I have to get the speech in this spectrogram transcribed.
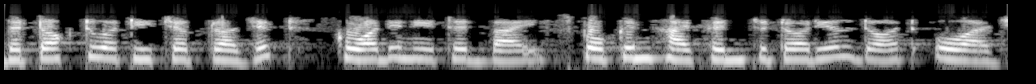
the Talk to a Teacher project coordinated by spoken-tutorial.org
